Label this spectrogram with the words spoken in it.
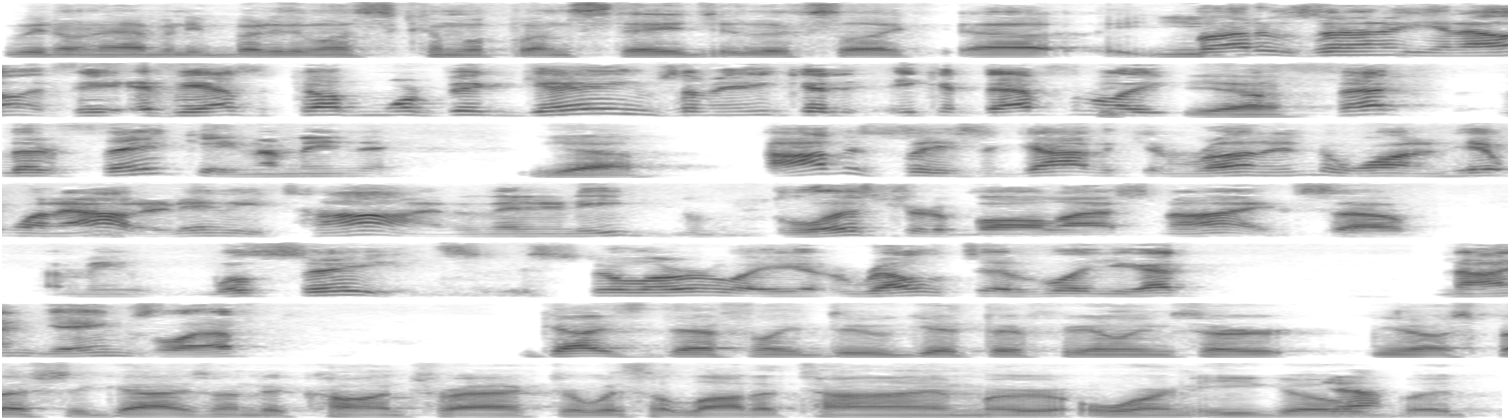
we don't have anybody that wants to come up on stage. It looks like uh, you, But Ozuna, you know, if he if he has a couple more big games, I mean, he could he could definitely Yeah. affect their thinking. I mean, yeah, obviously he's a guy that can run into one and hit one out at any time. I mean, and he blistered a ball last night. So I mean, we'll see. It's, it's still early, relatively. You got nine games left. guys definitely do get their feelings hurt. You know, especially guys under contract or with a lot of time or or an ego. Yeah. But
